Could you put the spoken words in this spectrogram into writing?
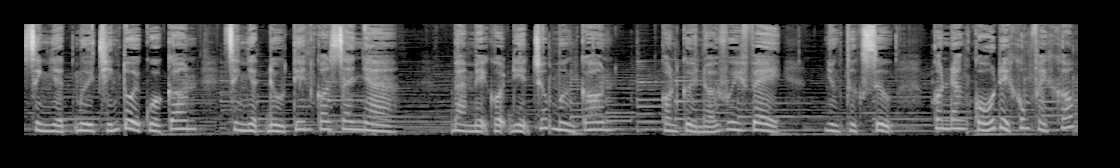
Sinh nhật 19 tuổi của con, sinh nhật đầu tiên con xa nhà. Bà mẹ gọi điện chúc mừng con. Con cười nói vui vẻ, nhưng thực sự con đang cố để không phải khóc.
